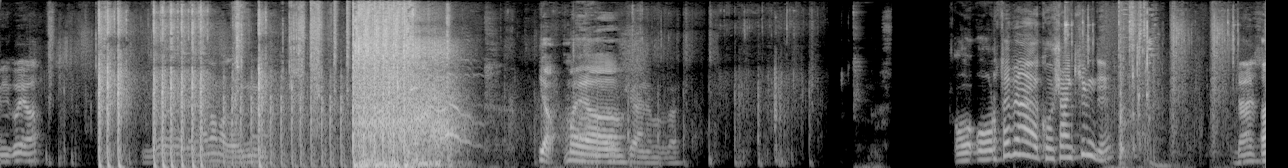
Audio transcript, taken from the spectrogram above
Amigo ya. Yok ben alamadım. Oynuyorum. Yapma ya. Yok yani burada. O orta binaya koşan kimdi? Ben da.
